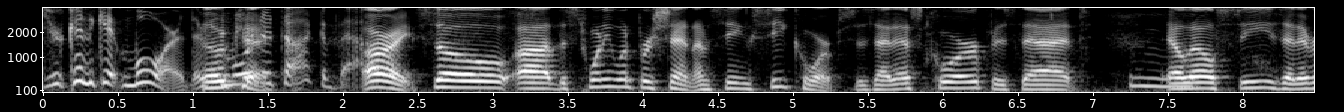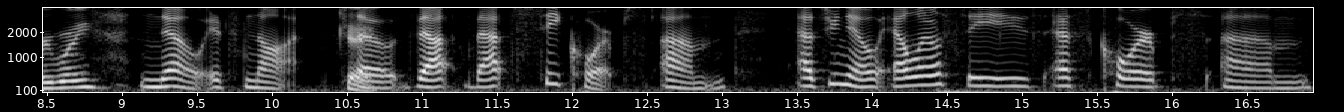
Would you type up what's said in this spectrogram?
you're going to get more. There's more to talk about. All right, so uh, this twenty-one percent. I'm seeing C corps. Is that S corp? Is that Mm. LLC? Is that everybody? No, it's not. 'Kay. So that that's C corps. Um, as you know, LLCs, S corps, um,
